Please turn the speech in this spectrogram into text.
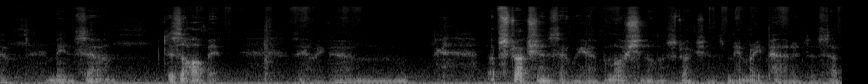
It means um, dissolve it. Obstructions that we have, emotional obstructions, memory patterns and stuff.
